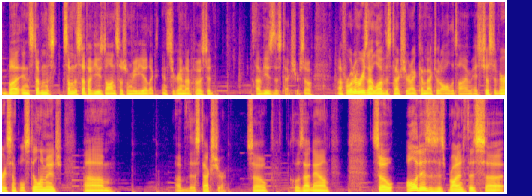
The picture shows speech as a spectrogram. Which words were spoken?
but in some of, the, some of the stuff I've used on social media, like Instagram that I've posted, I've used this texture. So uh, for whatever reason, I love this texture and I come back to it all the time. It's just a very simple still image um, of this texture. So close that down. So all it is is it's brought into this uh,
